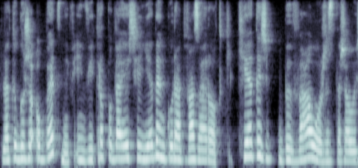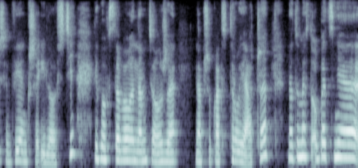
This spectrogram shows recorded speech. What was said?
dlatego że obecnie w in vitro podaje się jeden góra dwa zarodki. Kiedyś bywało, że zdarzały się większe ilości i powstawały nam ciąże na przykład trojacze, natomiast obecnie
